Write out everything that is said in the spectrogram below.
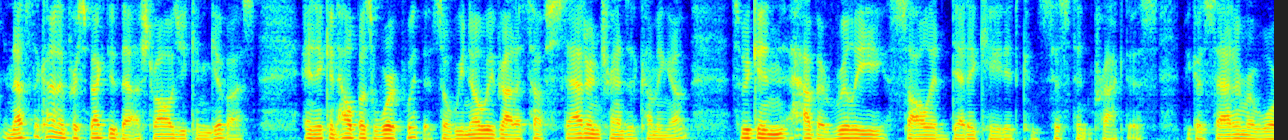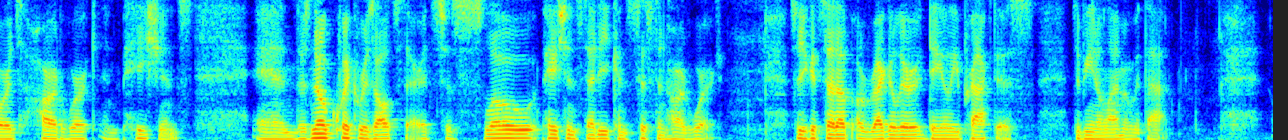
and that's the kind of perspective that astrology can give us and it can help us work with it. So we know we've got a tough saturn transit coming up so we can have a really solid dedicated consistent practice because saturn rewards hard work and patience and there's no quick results there. It's just slow patient steady consistent hard work. So you could set up a regular daily practice to be in alignment with that.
